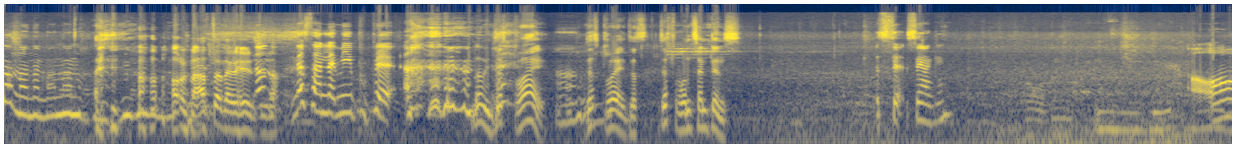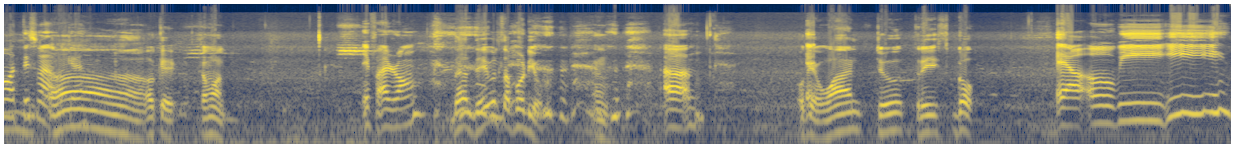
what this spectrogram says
No, no, no, no, no, no. ಅವ್ಳು ನಾಚ್ತಾಳೆ No, ಹೇಳ್ತೀನಿ no. Next time, let me prepare. No, just try. Just try. Just just one sentence. Sing, sing again. Oh, this one. Okay. Ah, okay. Come on. If I wrong, Then they will support you. Mm. um, Okay, one, two, three, go. L O V E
